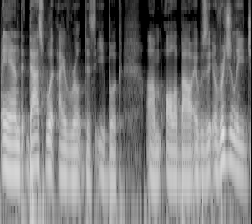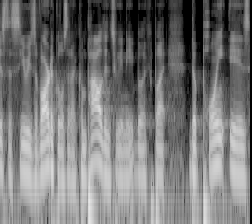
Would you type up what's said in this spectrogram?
And that's what I wrote this ebook um, all about. It was originally just a series of articles that I compiled into an ebook, but the point is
